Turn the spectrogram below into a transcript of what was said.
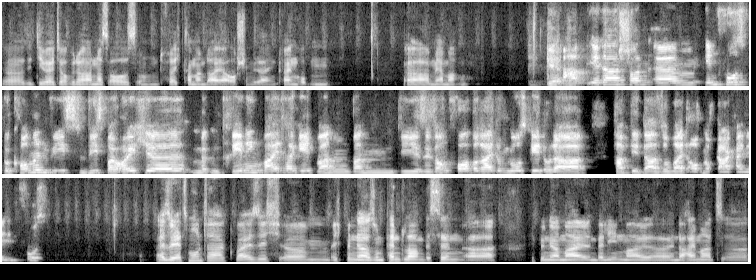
äh, sieht die Welt ja auch wieder anders aus und vielleicht kann man da ja auch schon wieder in kleinen Gruppen äh, mehr machen. Ge habt ihr da schon ähm, Infos bekommen, wie es bei euch äh, mit dem Training weitergeht, wann, wann die Saisonvorbereitung losgeht oder habt ihr da soweit auch noch gar keine Infos? Also jetzt Montag weiß ich, ähm, ich bin ja so ein Pendler ein bisschen. Äh, ich bin ja mal in Berlin, mal äh, in der Heimat. Äh,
